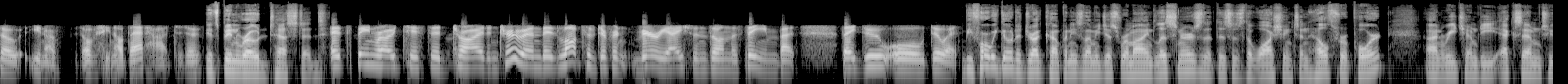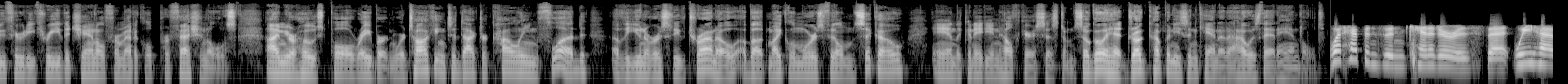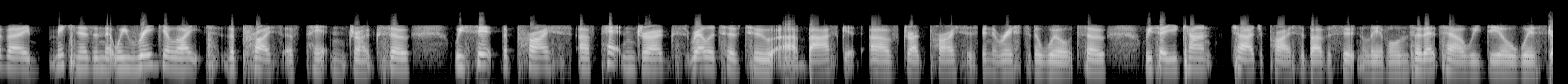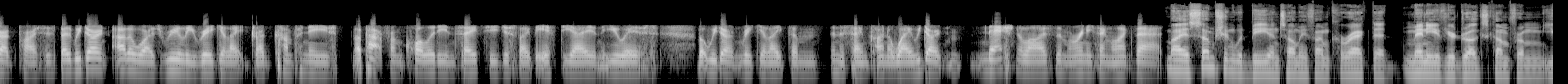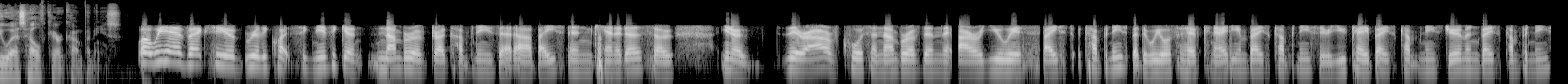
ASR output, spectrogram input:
So, you know, it's obviously not that hard to do. It's been road tested. It's been road tested, tried and true, and there's lots of different variations on the theme, but they do all do it. Before we go to drug companies, let me just remind listeners that this is the Washington Health Report on ReachMD XM233, the channel for medical professionals. I'm your host, Paul Raeburn. We're talking to Dr. Colleen Flood of the University of Toronto about Michael Moore's film Sicko and the Canadian healthcare system. So go ahead, drug companies in Canada, how is that handled? What happens in Canada is that we have a mechanism that we regulate the price of patent drugs. So we set the price of patent drugs relative to a basket of drug prices in the rest of the world. So we say you can't charge a price above a certain level, and so that's how we deal with drug prices. But we don't otherwise really regulate drug companies apart from quality and safety, just like the FDA in the US. But we don't regulate them in the same kind of way. We don't nationalize them or anything like that. My assumption would be, and tell me if I'm correct, that many of your drugs come from U.S. healthcare companies. Well, we have actually a really quite significant number of drug companies that are based in Canada. So, you know, there are, of course, a number of them that are US based companies, but we also have Canadian based companies, there are UK based companies, German based companies.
